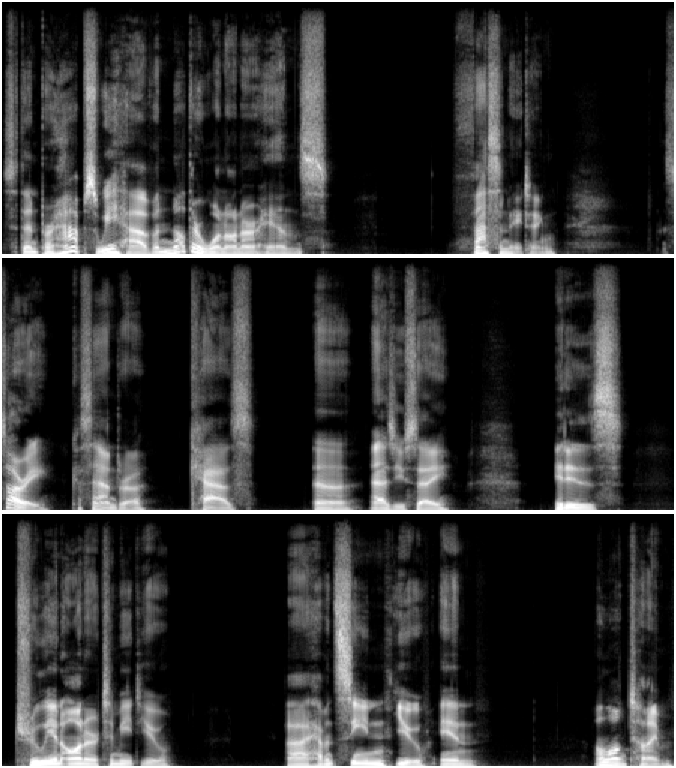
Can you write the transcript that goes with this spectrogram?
So then perhaps we have another one on our hands. Fascinating. Sorry, Cassandra, Kaz, uh, as you say. It is truly an honor to meet you. I haven't seen you in a long time.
